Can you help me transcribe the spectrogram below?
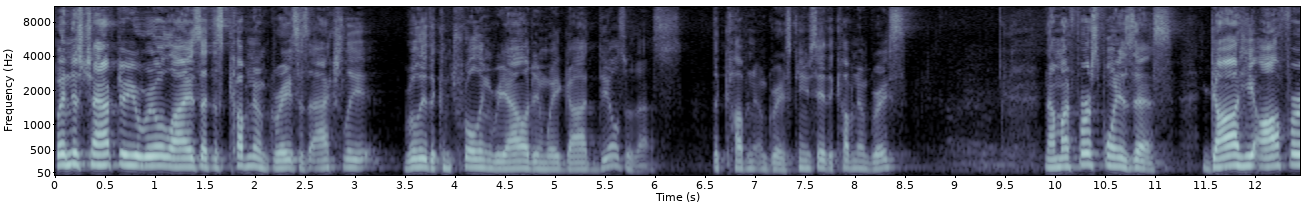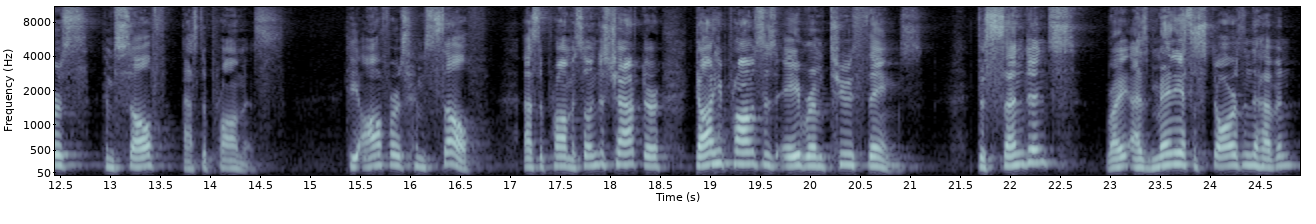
But in this chapter, you realize that this covenant of grace is actually really the controlling reality and way God deals with us the covenant of grace. Can you say the covenant of grace? Now, my first point is this God, He offers Himself as the promise. He offers Himself as the promise. So, in this chapter, God, He promises Abram two things descendants, right, as many as the stars in the heaven,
